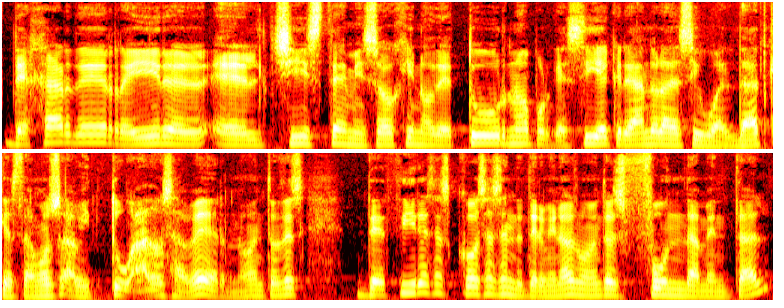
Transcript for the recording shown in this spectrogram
Dejar de reír el, chiste misógino de turno porque sigue creando la desigualdad que estamos habituados a ver, ¿no? Entonces, decir esas cosas en determinados momentos es fundamental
